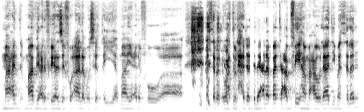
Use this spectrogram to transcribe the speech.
ما عند ما بيعرفوا يعزفوا آلة موسيقية ما يعرفوا آه، مثلا واحدة من الحاجات اللي أنا بتعب فيها مع أولادي مثلا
